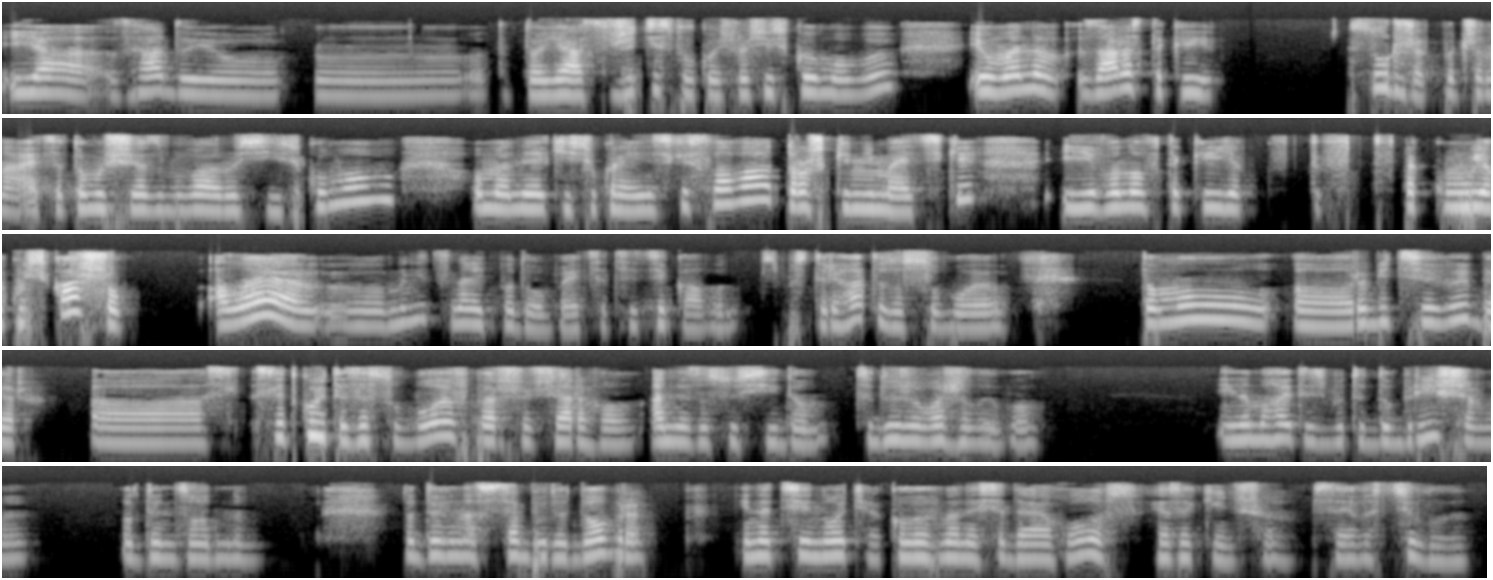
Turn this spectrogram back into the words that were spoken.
І я згадую, тобто я в житті спілкуюсь російською мовою, і у мене зараз такий суржик починається, тому що я забуваю російську мову, у мене якісь українські слова, трошки німецькі, і воно в такий, як в, в, таку якусь кашу, але е, мені це навіть подобається, це цікаво спостерігати за собою. Тому е, робіть свій вибір, е, слідкуйте за собою в першу чергу, а не за сусідом. Це дуже важливо. І намагайтесь бути добрішими один з одним. Тоді в нас все буде добре. І на цій ноті, коли в мене сідає голос, я закінчую. Все, я вас цілую.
